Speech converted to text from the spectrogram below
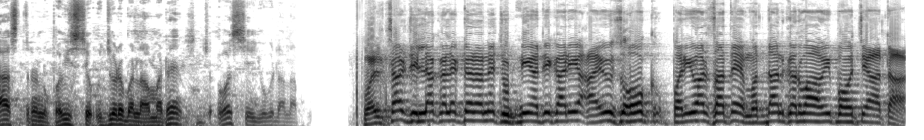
રાષ્ટ્રનું ભવિષ્ય ઉજ્જવળ બનાવવા માટે અવશ્ય યોગદાન આપો. વલસાડ જિલ્લા કલેક્ટર અને ચૂંટણી અધિકારી આયુષ ઓક પરિવાર સાથે મતદાન કરવા આવી પહોંચ્યા હતા.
